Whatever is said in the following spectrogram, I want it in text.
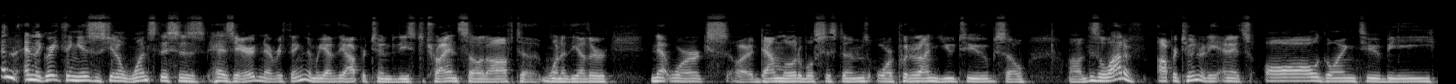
And and the great thing is, is you know, once this is has aired and everything, then we have the opportunities to try and sell it off to one of the other networks or downloadable systems, or put it on YouTube. So um, there's a lot of opportunity, and it's all going to be,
